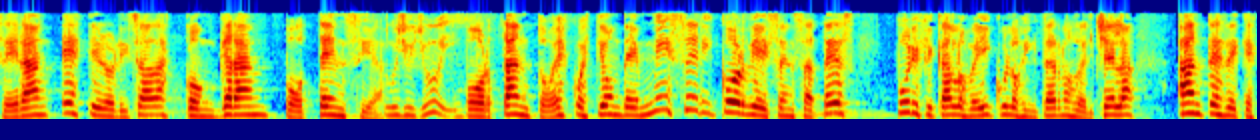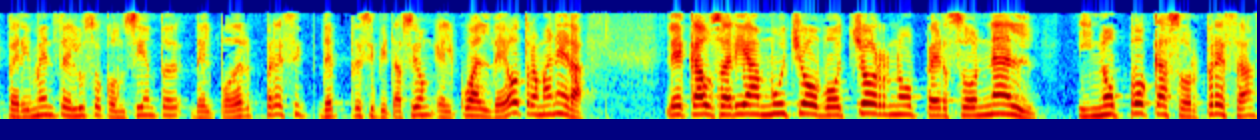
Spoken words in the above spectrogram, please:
serán exteriorizadas con gran potencia. Por tanto, es cuestión de misericordia y sensatez purificar los vehículos internos del Chela antes de que experimente el uso consciente del poder de precipitación, el cual de otra manera le causaría mucho bochorno personal y no poca sorpresa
